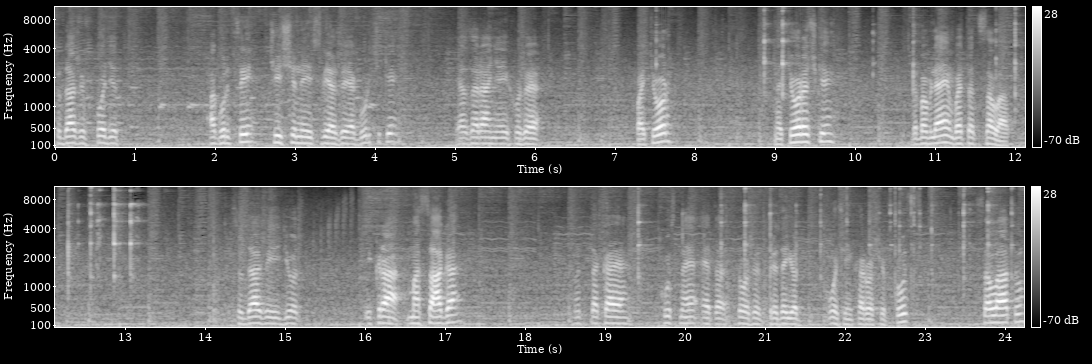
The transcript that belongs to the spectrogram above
Сюда же входит огурцы, чищенные свежие огурчики. Я заранее их уже потер на терочке. Добавляем в этот салат. Сюда же идет икра масага. Вот такая вкусная. Это тоже придает очень хороший вкус салату.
